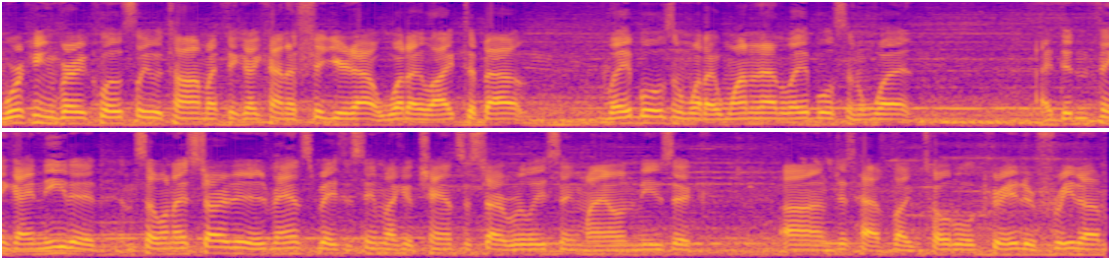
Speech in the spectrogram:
working very closely with Tom, I think I kind of figured out what I liked about labels and what I wanted out of labels and what I didn't think I needed. And so when I started Advance Base, it seemed like a chance to start releasing my own music, um, just have like total creative freedom.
